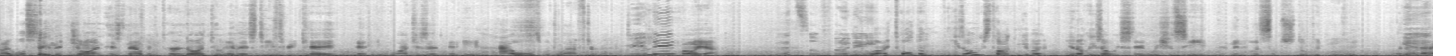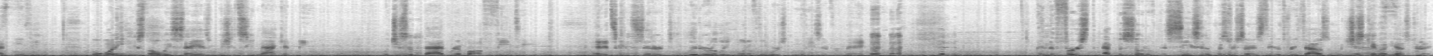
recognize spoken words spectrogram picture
I will say that John has now been turned on to MST3K and he watches it and he howls with laughter at it. Really? Oh yeah. That's so funny. Well, I told him he's always talking about. You know, he's always saying we should see, and then he lists some stupid movie, like Yes. a bad movie. But what he used to always say is we should see Mac and Me, which is a bad rip-off of E.T. and it's considered literally one of the worst movies ever made. and the first episode of this season of Mystery Science Theater 3000, which just came out yesterday,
